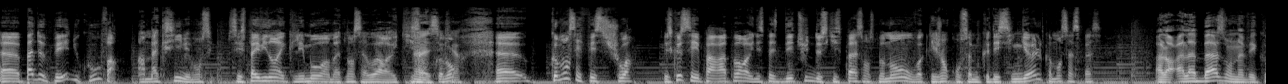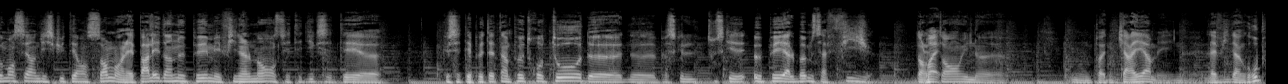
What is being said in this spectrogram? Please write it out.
euh, pas de P du coup, enfin un maxi mais bon c'est c'est pas évident avec les mots hein, maintenant savoir euh, qui Ouais, sort comment. Euh, comment s'est fait ce choix? Est-ce que c'est par rapport à une espèce d'étude de ce qui se passe en ce moment On voit que les gens consomment que des singles. Comment ça se passe? Alors à la base, on avait commencé à en discuter ensemble. On avait parlé d'un EP, mais finalement, on s'était dit que c'était euh, que c'était peut-être un peu trop tôt de, de- parce que tout ce qui est EP, album, ça fige dans Ouais. le temps une, une pas une carrière, mais une, la vie d'un groupe.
